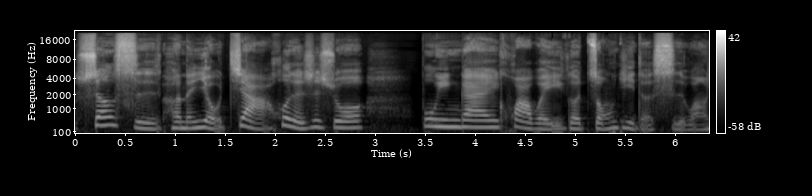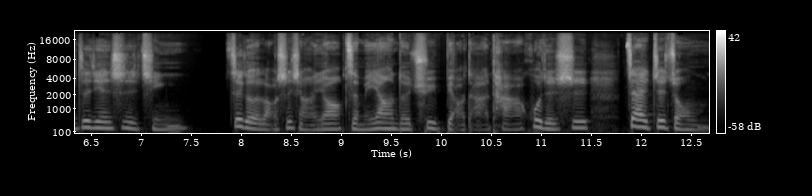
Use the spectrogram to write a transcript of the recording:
生死可能有价，或者是说。”不应该化为一个总体的死亡这件事情，这个老师想要怎么样的去表达它，或者是在这种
